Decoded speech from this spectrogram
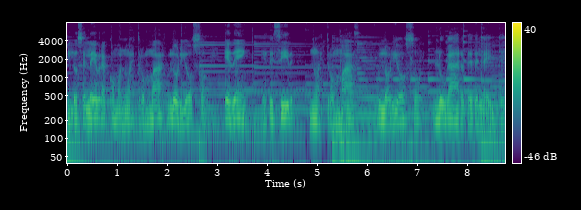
y lo celebra como nuestro más glorioso Edén, es decir, nuestro más glorioso lugar de deleite.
